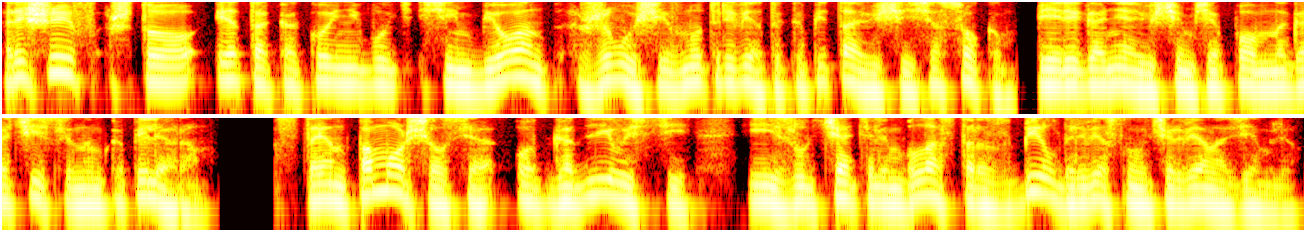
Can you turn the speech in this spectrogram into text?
Решив, что это какой-нибудь симбионт, живущий внутри веток и питающийся соком, перегоняющимся по многочисленным капиллярам, Стэн поморщился от годливости и излучателем бластера сбил древесного червя на землю.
